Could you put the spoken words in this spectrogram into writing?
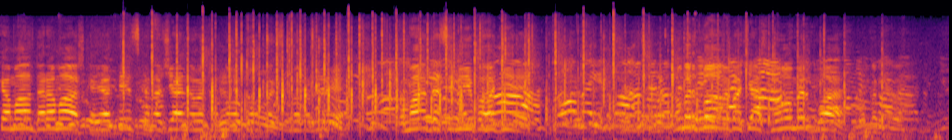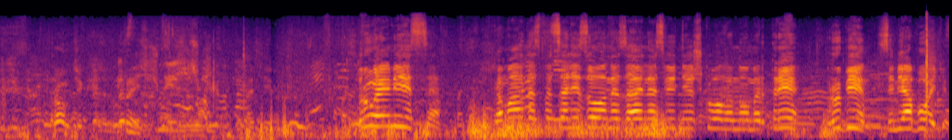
Команда Ромашка Ятинська навчально-виховного комплексу номер 3 Команда сім'ї Богодіє. Номер 2, вибачаюсь, номер 2. Друге місце. Команда спеціалізованої загальноосвітньої школи номер 3 Рубін, сім'я Бойків.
